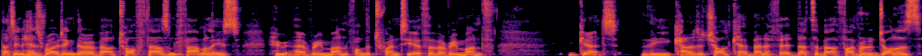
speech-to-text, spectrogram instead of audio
that in his riding there are about 12,000 families who every month, on the 20th of every month, get the Canada Childcare Benefit. That's about $500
